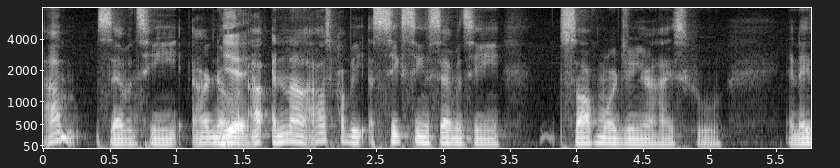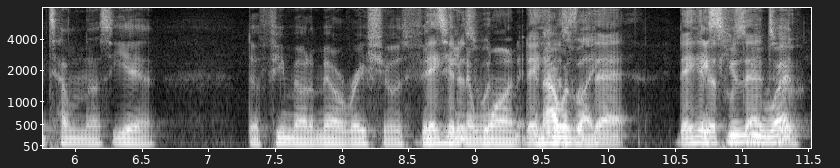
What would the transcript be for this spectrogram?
I'm 17 or no, Yeah. I, no, I was probably 16, 17, sophomore, junior high school, and they telling us, yeah, the female to male ratio is They hit 15 us to with, one, They and hit I us was with like, that. They hit excuse us with that what? too.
